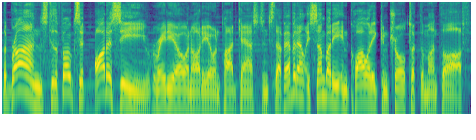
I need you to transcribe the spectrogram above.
The bronze to the folks at Audacy Radio and audio and podcasts and stuff. Evidently, somebody in quality control took the month off.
